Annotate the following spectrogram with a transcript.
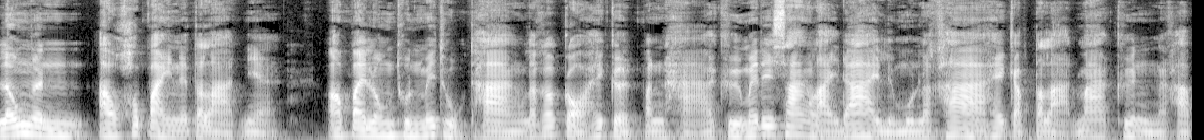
แล้วเงินเอาเข้าไปในตลาดเนี่ย เอาไปลงทุนไม่ถูกทาง แล้วก็ก่อให้เกิดปัญหาคือไม่ได้สร้างรายได้หรือมูลค่าให้กับตลาดมากขึ้นนะครับ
